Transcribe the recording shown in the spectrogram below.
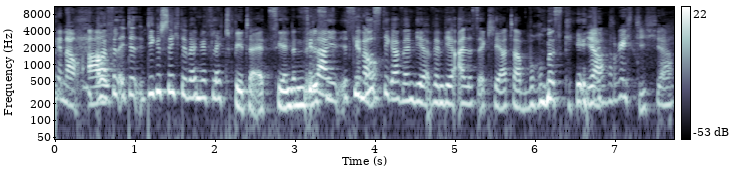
genau. Auf. Aber vielleicht die Geschichte werden wir vielleicht später erzählen. Dann ist sie, ist sie genau. lustiger, wenn wir, wenn wir alles erklärt haben, worum es geht. Ja, richtig, ja.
